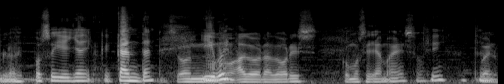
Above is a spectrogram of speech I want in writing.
los esposos y ella, que cantan. Son adoradores ¿Cómo se llama eso? Sí, bueno,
